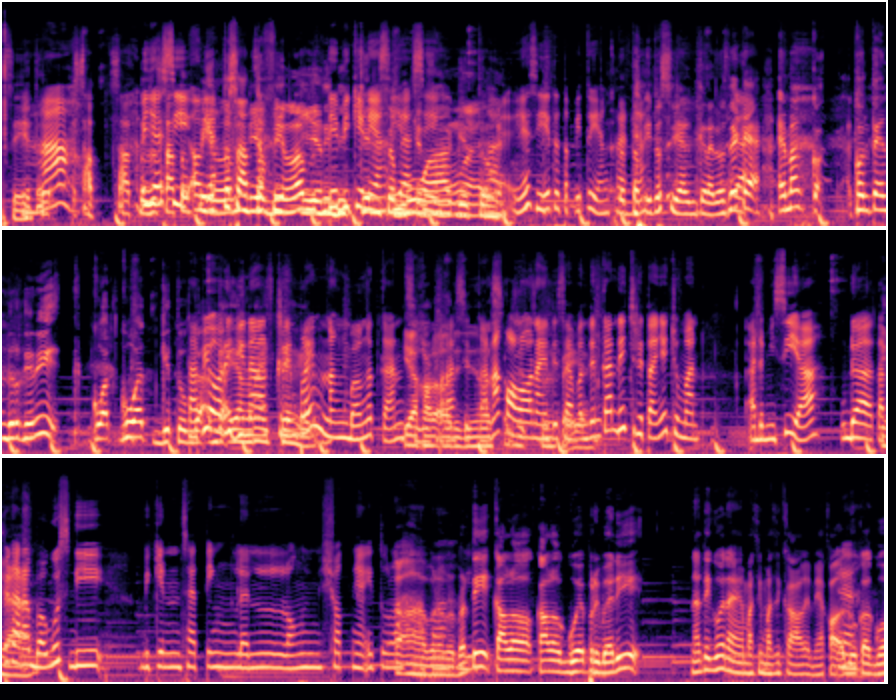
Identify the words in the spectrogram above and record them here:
sih. itu Ah. sat- satu Iya satu sih, oh iya. film Itu satu dia film bikin. Dia bikin ya, iya semua sih. gitu. ah, iya sih, tetap itu yang keren Tetap ya. itu sih yang keren. Maksudnya Iya. kayak emang ko- kontendernya ini kuat-kuat gitu. Tapi yang original receh screenplay gitu. menang banget kan Iya, si kalau Parasit. original Karena kalau screenplay 1917 kan dia ceritanya cuman ada misi ya, udah. Tapi Iya. karena bagus di bikin setting dan long shotnya itulah. Ah, apa benar-benar. gitu. Berarti kalau kalau gue pribadi nanti gue nanya masing-masing kalian ya. Kalau Iya. duka gue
